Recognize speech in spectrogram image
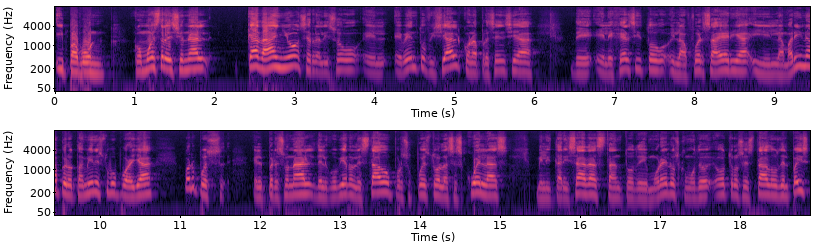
y Pavón. Como es tradicional, cada año se realizó el evento oficial con la presencia del ejército y la Fuerza Aérea y la Marina, pero también estuvo por allá, bueno, pues el personal del gobierno del estado, por supuesto las escuelas militarizadas, tanto de Morelos como de otros estados del país.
